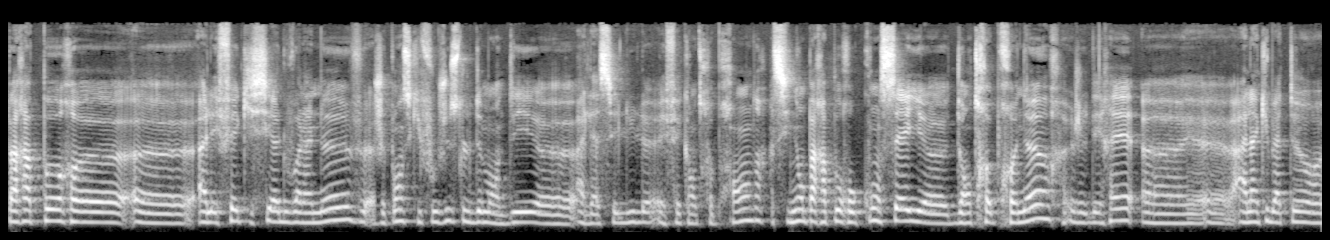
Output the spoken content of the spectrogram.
Par rapport à l'effet qu'ici à Louvain-la-Neuve, je pense qu'il faut juste le demander à la cellule Effet qu'entreprendre. Sinon, par rapport au conseil d'entrepreneurs, je dirais, à l'incubateur,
